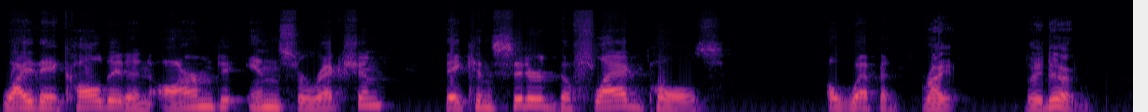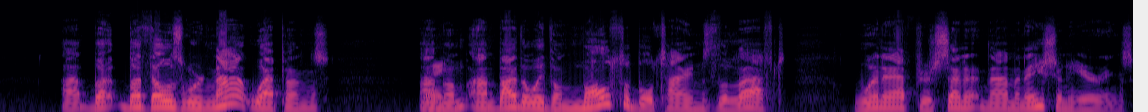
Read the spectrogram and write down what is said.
why they called it an armed insurrection, they considered the flagpoles a weapon. Right, they did. Uh, but but those were not weapons Right. The, on, by the way, the multiple times the left went after Senate nomination hearings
